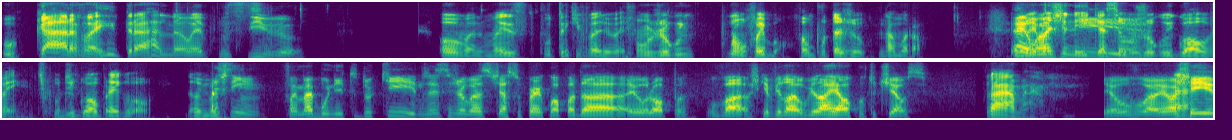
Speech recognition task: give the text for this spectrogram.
O cara vai entrar, não é possível. Ô, mano, mas puta que pariu, velho. Foi um jogo. Não, foi bom. Foi um puta jogo, na moral. Eu É, não eu imaginei que... ia ser um que- jogo igual, velho. Tipo, de igual pra igual. Não imaginei. Assim, foi mais bonito do que. Não sei se você jogou assistir a Supercopa da Europa. O acho que é Vila, o Vila Real contra o Chelsea. Ah, mas. Eu, eu É. achei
